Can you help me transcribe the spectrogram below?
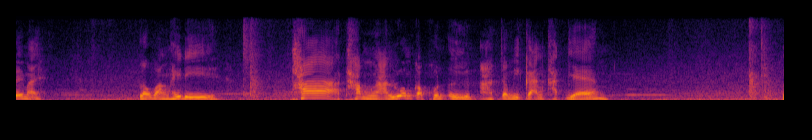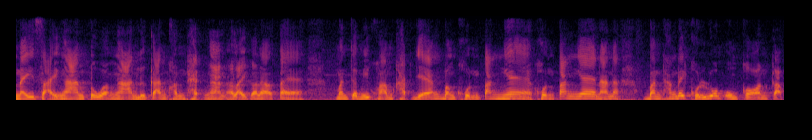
ได้ไหม ระวังให้ดี ถ้าทำงานร่วมกับคนอื่นอาจจะมีการขัดแย้ง ในสายงานตัวงานหรือการคอนแทคงานอะไรก็แล้ว แต่มันจะมีความขัดแย้งบางคนตั้งแง่ คนตั้งแง่นั้นอะบันทั้งได้คนร่วมองค์กรกับ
